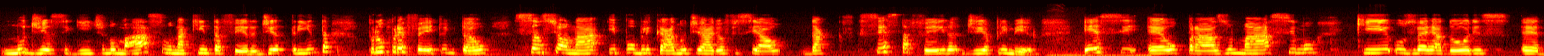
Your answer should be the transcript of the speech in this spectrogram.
no dia seguinte, no máximo na quinta-feira, dia 30, para o prefeito, então, sancionar e publicar no Diário Oficial da sexta-feira, dia 1. Esse é o prazo máximo que os vereadores é,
